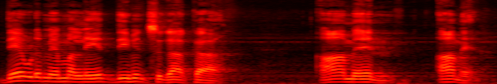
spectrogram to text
దేవుడు మిమ్మల్ని దీవించుగాక. ఆమెన్. ఆమెన్.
